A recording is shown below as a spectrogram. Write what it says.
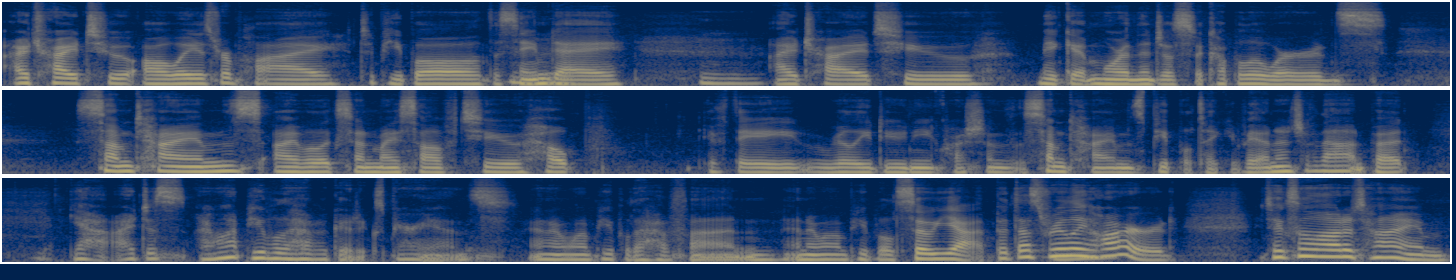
I try to always reply to people the same mm-hmm. day. Mm-hmm. I try to make it more than just a couple of words. Sometimes I will extend myself to help if they really do need questions. Sometimes people take advantage of that, but yeah, I just I want people to have a good experience and I want people to have fun and I want people so yeah, but that's really mm-hmm. hard. It takes a lot of time.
